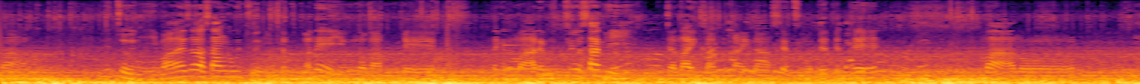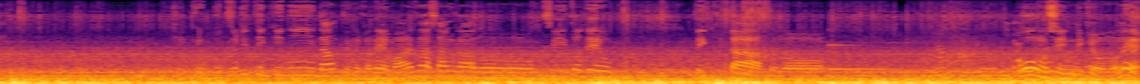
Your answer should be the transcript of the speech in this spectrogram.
まあ宇宙に前澤さんが宇宙に行ったとかねいうのがあってだけどまああれ宇宙詐欺じゃないかみたいな説も出ててまああの結局物理的に何ていうのかね前澤さんがあのツイートで送ってきたそのオウム真理教のね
